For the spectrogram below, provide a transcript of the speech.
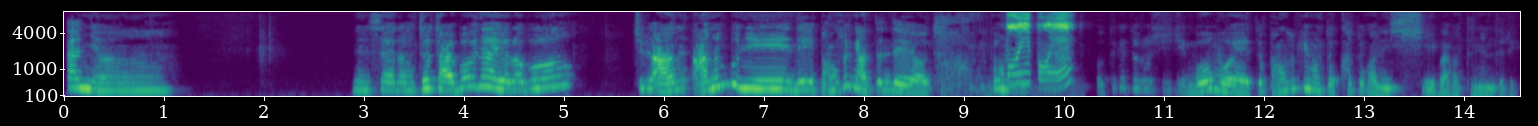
안녕. 내 사랑, 저 잘 보이나요, 여러분? 지금 아는, 아는 분이 내 방송이 안 뜬대요. 참, 그럼 뭐해 뭐해? 어떻게 들어오시지? 뭐 뭐해? 또 방송 끼면 또 카톡 하네. 씨바 같은 년들이.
